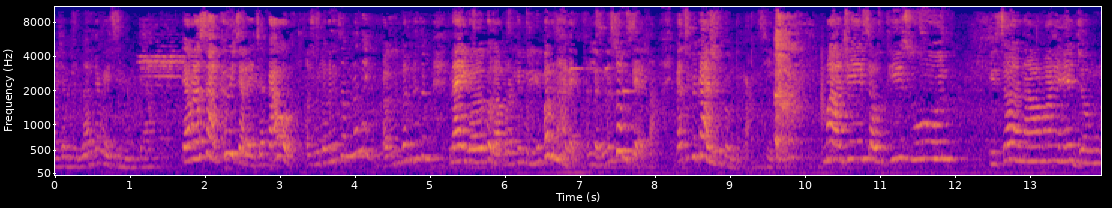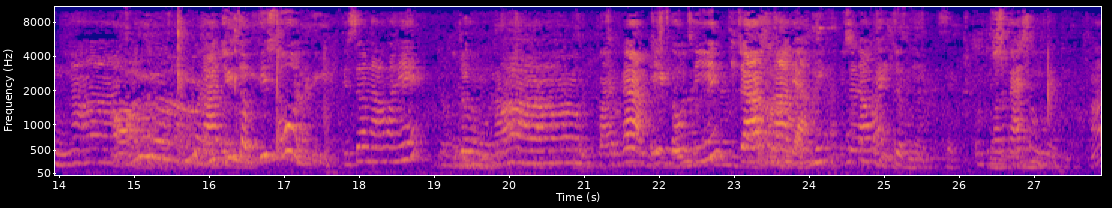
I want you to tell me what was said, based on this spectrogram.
माझ्या बहिणातल्या मैत्रिणी होत्या त्या मला सारखं विचारायच्या का हो? अजून लग्न जमलं नाही? अजून लग्न जम नाही ग कोल्हापुरातली मुलगी बघणार आहे. लग्न जमते आता. काय तुम्ही काळजी करू नका. माझी चौथी सून तिचं नाव आहे जमुना. माझी चौथी सून. तिचं नाव आहे जमुना. का एक दोन तीन चार सुना आल्या तिचं नाव आहे जमुना. तुम्हाला काय सांगू? हा?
